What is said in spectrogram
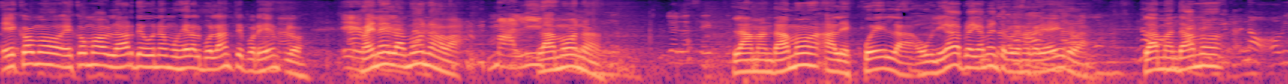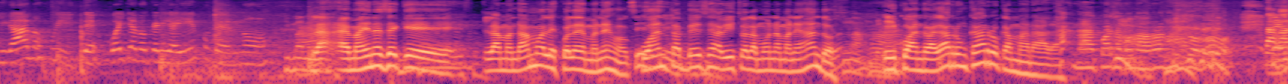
es como es como hablar de una mujer al volante, por ejemplo. Imagínate la mona, va. La mona. La mandamos a la escuela, obligada prácticamente porque no quería ir. La mandamos No, obligada no fui. Después ya no quería ir porque no. La, imagínense que la mandamos a la escuela de manejo. ¿Cuántas veces ha visto a la mona manejando? Y cuando agarra un carro, camarada. Me acuerdo cuando agarró el micro rojo. El micro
